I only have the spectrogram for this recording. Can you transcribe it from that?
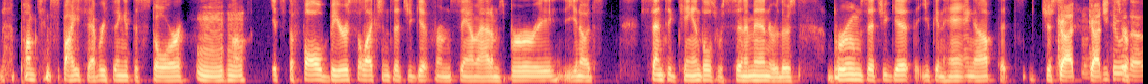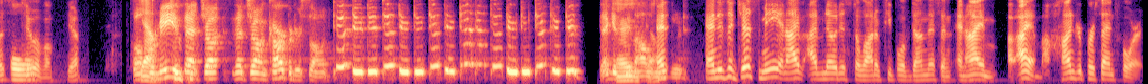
pumpkin spice everything at the store. Mm-hmm. It's the fall beer selections that you get from Sam Adams Brewery. You know, it's scented candles with cinnamon, or there's brooms that you get that you can hang up. That's just Got got two of those. whole- Two of them. Yep. Well, yeah, for me, it's that John, that John Carpenter song. That gets me the Halloween mood. And is it just me? And I've I've noticed a lot of people have done this, and and I'm I am hundred percent for it,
